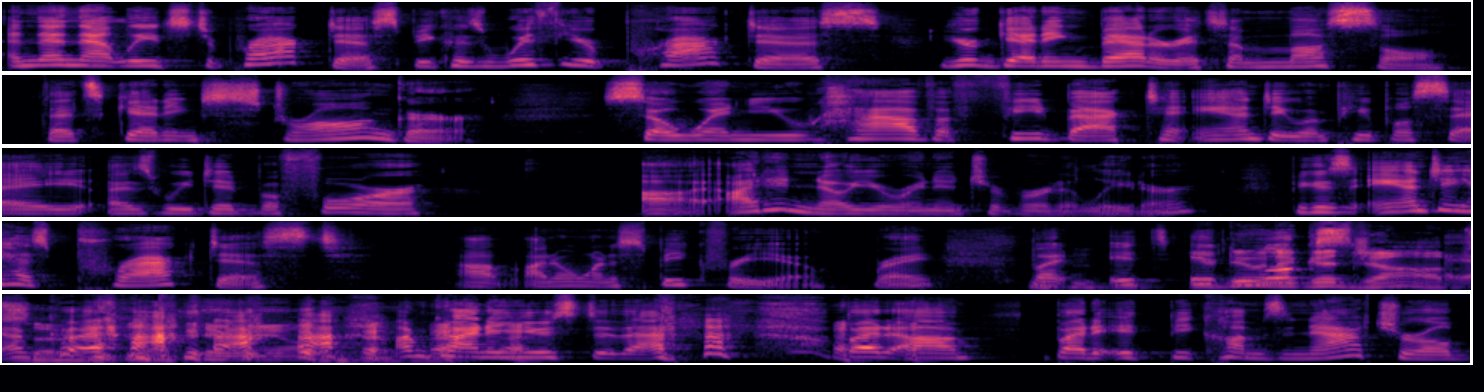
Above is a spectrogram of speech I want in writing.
And then that leads to practice because with your practice, you're getting better. It's a muscle that's getting stronger. So when you have a feedback to Andy, when people say, as we did before, uh, I didn't know you were an introverted leader because Andy has practiced. Uh, I don't want to speak for you, right? But it's You're it doing looks, a good job. I'm So good. you can carry on. I'm kind of used to that, but um, but it becomes natural.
